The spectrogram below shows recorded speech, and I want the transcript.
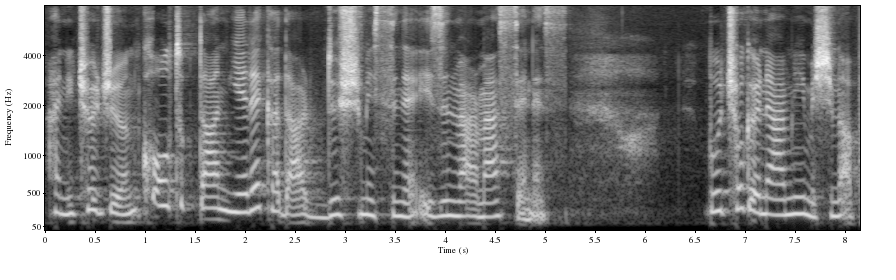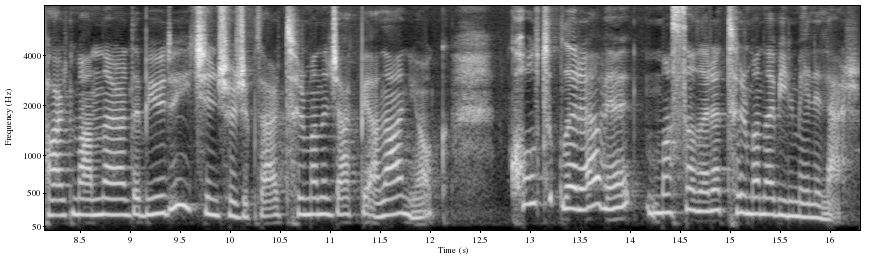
hani çocuğun koltuktan yere kadar düşmesine izin vermezseniz Bu çok önemliymiş. Şimdi apartmanlarda büyüdüğü için çocuklar tırmanacak bir alan yok. Koltuklara ve masalara tırmanabilmeliler.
